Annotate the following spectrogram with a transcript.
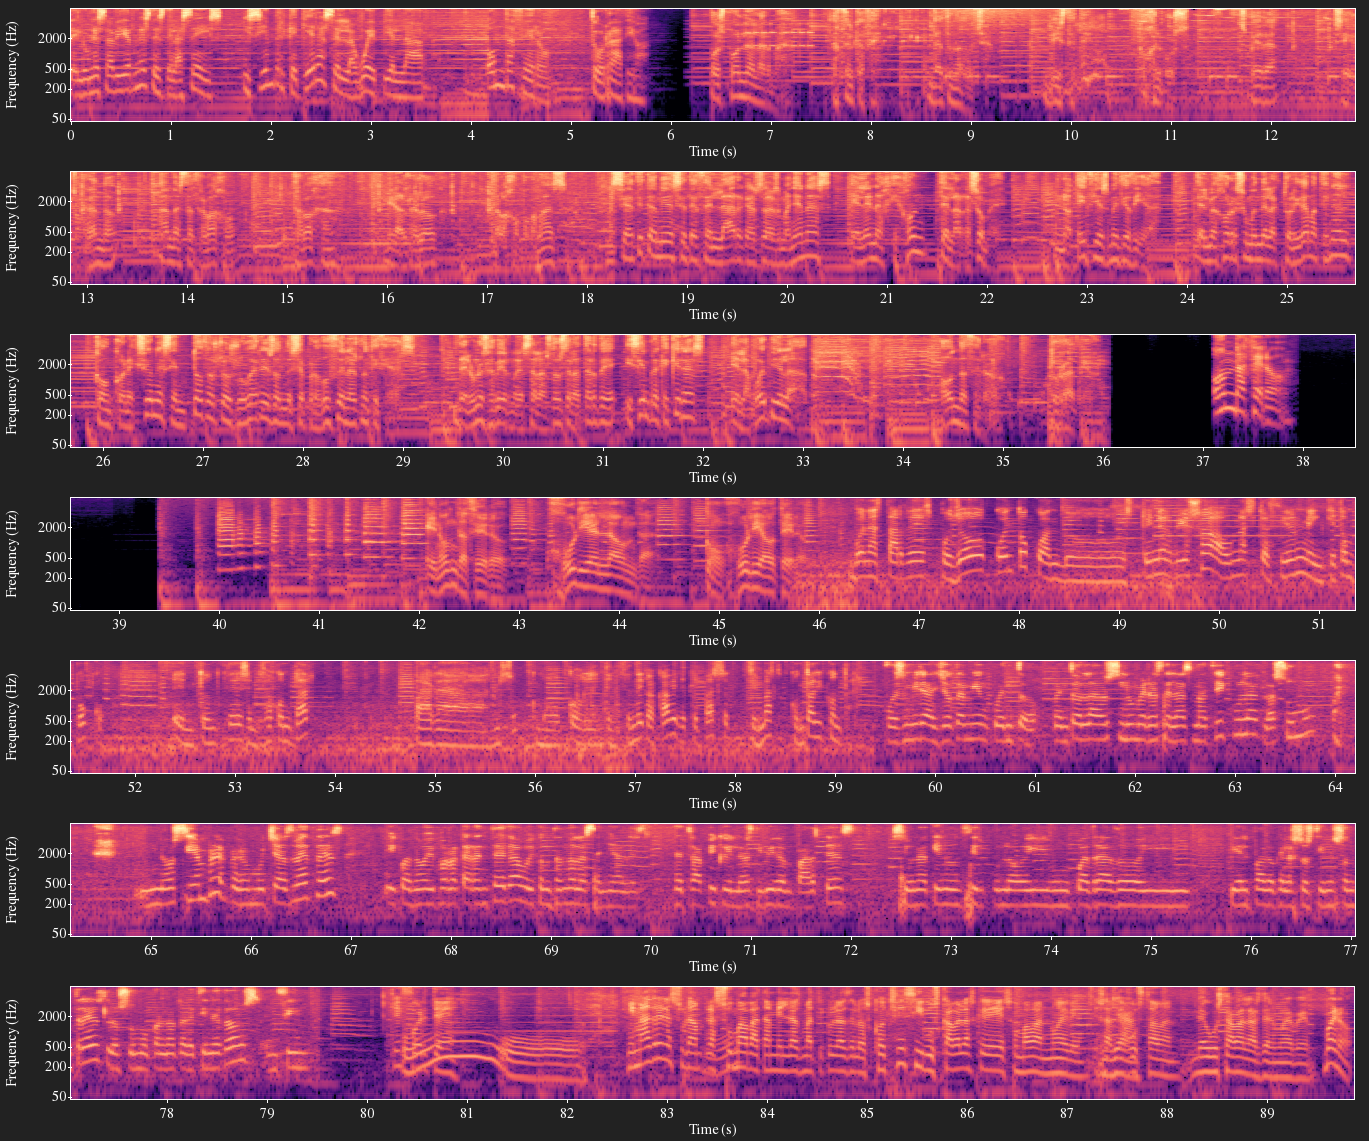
De lunes a viernes desde las 6 y siempre que quieras en la web y en la app. Onda Cero, tu radio. Pues pon la alarma, haz el café, date una ducha, vístete, coge el bus, espera, sigue esperando, anda hasta el trabajo, trabaja, mira el reloj, trabaja un poco más. Si a ti también se te hacen largas las mañanas, Elena Gijón te la resume. Noticias Mediodía. El mejor resumen de la actualidad matinal con conexiones en todos los lugares donde se producen las noticias. De lunes a viernes a las 2 de la tarde y siempre que quieras en la web y en la app. Onda Cero, tu radio. Onda Cero. En Onda Cero, Julia en la Onda, con Julia Otero. Buenas tardes, pues yo cuento cuando estoy nerviosa a una situación me inquieta un poco. Entonces empiezo a contar para, no sé, como con la intención de que acabe, de que pase, sin más, contar y contar. Pues mira, yo también cuento, cuento los números de las matrículas, las sumo, no siempre, pero muchas veces, y cuando voy por la carretera voy contando las señales de tráfico y las divido en partes. Si una tiene un círculo y un cuadrado y, y el palo que la sostiene son tres, lo sumo con la otra que tiene dos, en fin. Qué fuerte. Mi madre las, una- las sumaba también las matrículas de los coches y buscaba las que sumaban nueve. Esas Ya. le gustaban. Le gustaban las del 9. Bueno,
